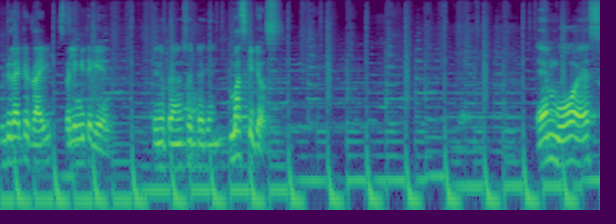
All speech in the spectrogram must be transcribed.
Would you like to try spelling it again? Can you pronounce it again? Mosquitoes. M O S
